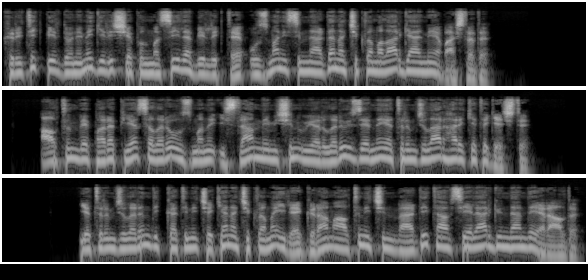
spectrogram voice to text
Kritik bir döneme giriş yapılmasıyla birlikte uzman isimlerden açıklamalar gelmeye başladı. Altın ve para piyasaları uzmanı İslam Memiş'in uyarıları üzerine yatırımcılar harekete geçti. Yatırımcıların dikkatini çeken açıklama ile gram altın için verdiği tavsiyeler gündemde yer aldı.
